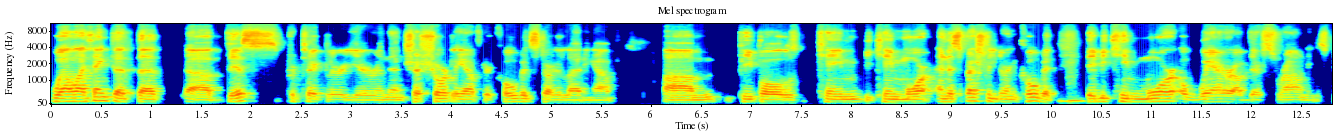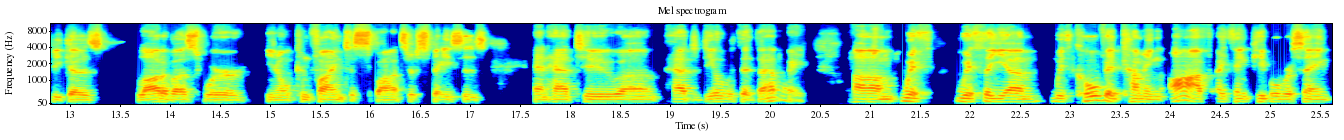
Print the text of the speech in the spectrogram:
Well, I think that that uh, this particular year, and then just shortly after COVID started letting up, um, people came became more, and especially during COVID, they became more aware of their surroundings because a lot of us were, you know, confined to spots or spaces, and had to uh, had to deal with it that way. Um, with with the um, with COVID coming off, I think people were saying,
